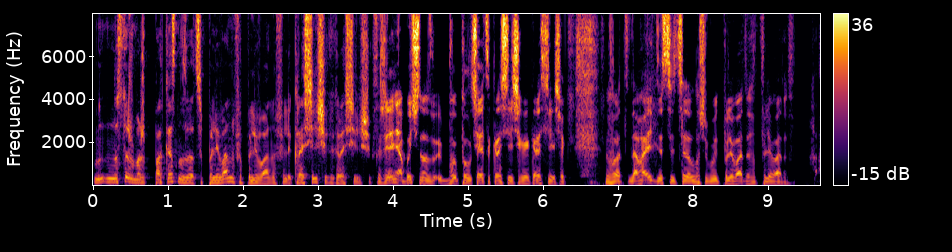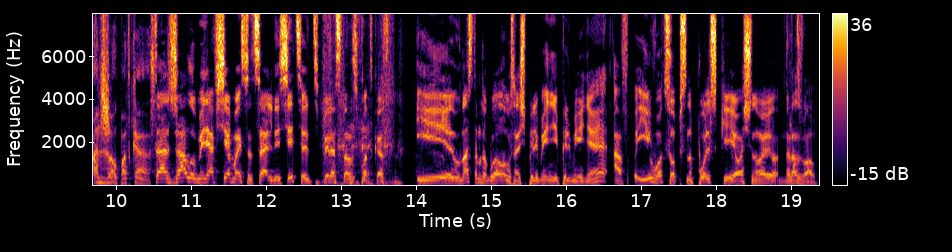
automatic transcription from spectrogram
У нас тоже может подкаст называться «Поливанов и Поливанов» или «Красильщик и Красильщик». К сожалению, обычно получается красильщик и красильщик. Вот, давай, действительно, лучше будет Поливанов и Поливанов. Отжал подкаст. Ты отжал у меня все мои социальные сети, теперь осталось подкаст. И у нас там такой уголок, значит, пельмени и пельмени, а и вот, собственно, польский овощной развал.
